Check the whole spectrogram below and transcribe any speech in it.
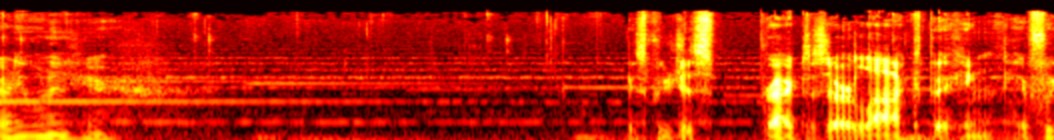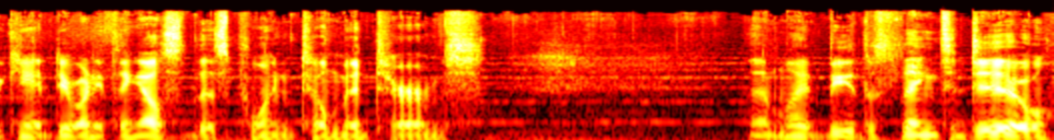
There anyone in here? Guess we just practice our lockpicking. If we can't do anything else at this point until midterms, that might be the thing to do.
